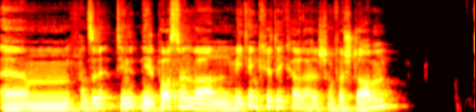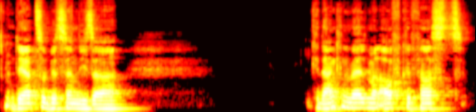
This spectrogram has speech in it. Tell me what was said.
Ähm, also Neil Postman war ein Medienkritiker, leider schon verstorben. Der hat so ein bisschen dieser Gedankenwelt mal aufgefasst,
